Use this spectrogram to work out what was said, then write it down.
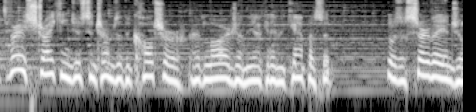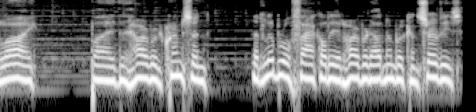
It's very striking just in terms of the culture at large on the academic campus. It, was a survey in July by the Harvard Crimson that liberal faculty at Harvard outnumber conservatives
